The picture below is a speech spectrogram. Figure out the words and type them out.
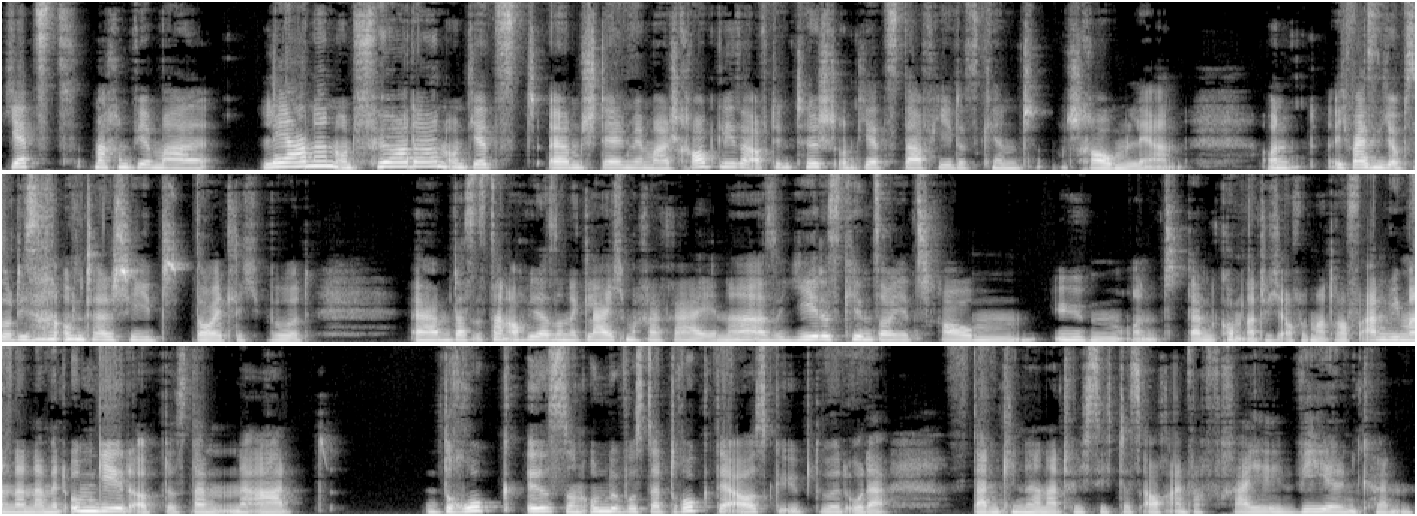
jetzt machen wir mal Lernen und Fördern und jetzt ähm, stellen wir mal Schraubgläser auf den Tisch und jetzt darf jedes Kind Schrauben lernen. Und ich weiß nicht, ob so dieser Unterschied deutlich wird. Ähm, das ist dann auch wieder so eine Gleichmacherei. Ne? Also jedes Kind soll jetzt Schrauben üben und dann kommt natürlich auch immer drauf an, wie man dann damit umgeht, ob das dann eine Art Druck ist, so ein unbewusster Druck, der ausgeübt wird, oder dann Kinder natürlich sich das auch einfach frei wählen können.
